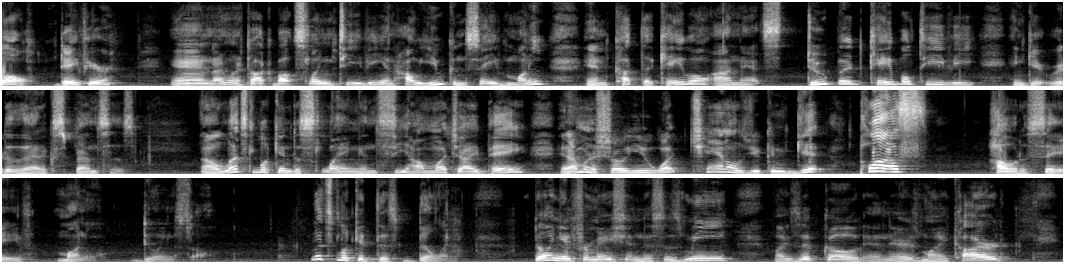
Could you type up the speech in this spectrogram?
Hello, Dave here, and I'm going to talk about Sling TV and how you can save money and cut the cable on that stupid cable TV and get rid of that expenses. Now let's look into Sling and see how much I pay, and I'm going to show you what channels you can get plus how to save money doing so. Let's look at this billing. Billing information, this is me my zip code and there's my card.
